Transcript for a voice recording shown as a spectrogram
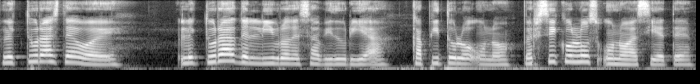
Lecturas de hoy. Lectura del libro de sabiduría, capítulo 1, versículos 1 a 7.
